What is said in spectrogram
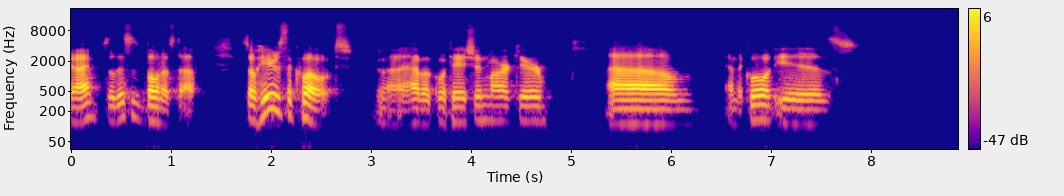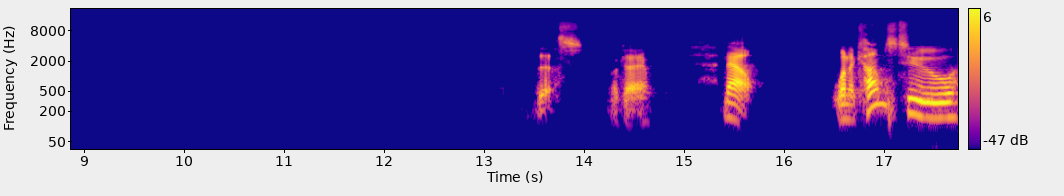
Okay. So this is bonus stuff. So here's the quote. I have a quotation mark here. Um, and the quote is this. Okay. Now, when it comes to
